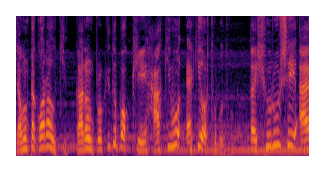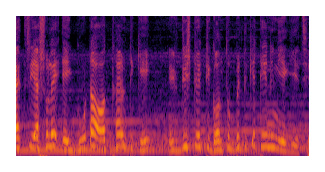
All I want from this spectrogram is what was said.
যেমনটা করা উচিত। কারণ প্রকৃতপক্ষে হাকিমও একই অর্থবোধ তাই শুরুর সেই আয়াতটি আসলে এই গোটা অধ্যয়নটিকে নির্দিষ্ট একটি গন্তব্যের দিকে টেনে নিয়ে গিয়েছে।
